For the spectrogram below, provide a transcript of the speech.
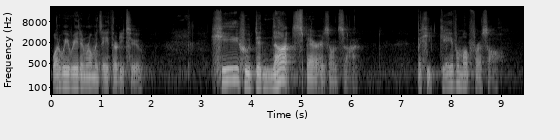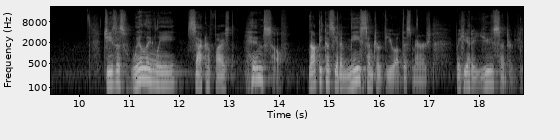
what do we read in Romans 8:32? He who did not spare his own son, but he gave him up for us all. Jesus willingly sacrificed himself, not because he had a me centered view of this marriage, but he had a you centered view.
